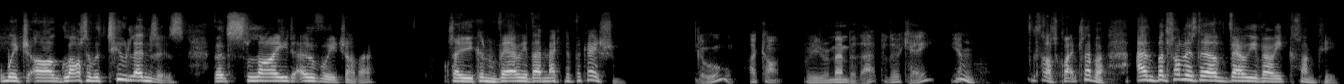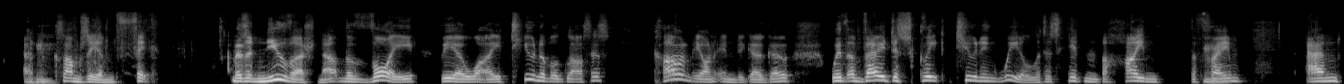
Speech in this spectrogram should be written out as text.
which are glasses with two lenses that slide over each other, so you can vary their magnification. Oh, I can't really remember that, but okay. Yeah. Hmm. Sounds quite clever. And but some is they're very, very clunky and Hmm. clumsy and thick. There's a new version now, the Voy VOY tunable glasses, currently on Indiegogo, with a very discreet tuning wheel that is hidden behind the Hmm. frame and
